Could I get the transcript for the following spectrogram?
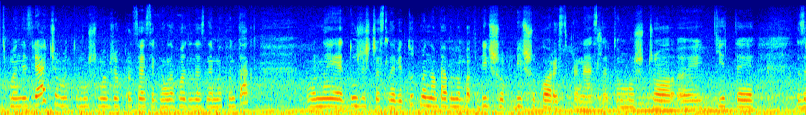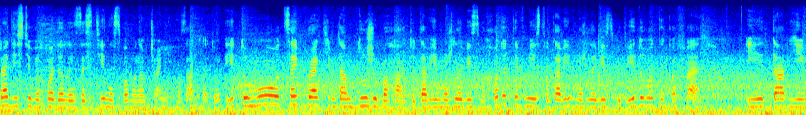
дітьми незрячими, тому що ми вже в процесі налагодили з ними контакт. Вони дуже щасливі. Тут ми, напевно, більшу, більшу користь принесли, тому що е, діти з радістю виходили за стіни свого навчального закладу. І тому цей проект їм дав дуже багато. Дав їм можливість виходити в місто, дав їм можливість відвідувати кафе і дав їм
